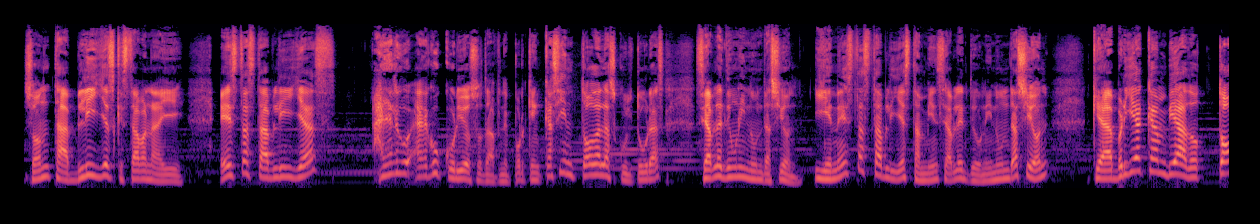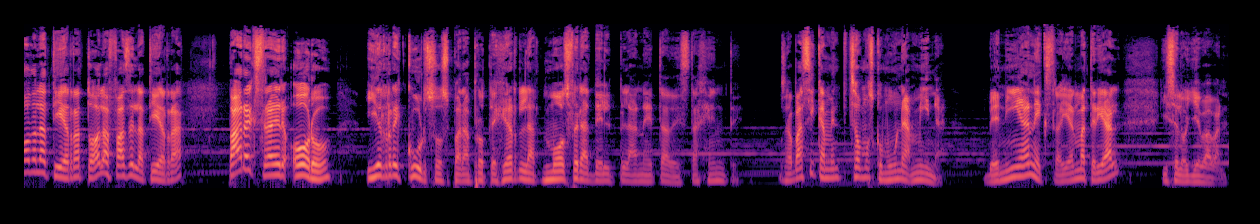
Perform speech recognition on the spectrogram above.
Son tablillas que estaban ahí. Estas tablillas hay algo, algo curioso, Dafne, porque en casi en todas las culturas se habla de una inundación. Y en estas tablillas también se habla de una inundación que habría cambiado toda la tierra, toda la faz de la tierra, para extraer oro y recursos para proteger la atmósfera del planeta de esta gente. O sea, básicamente somos como una mina. Venían, extraían material y se lo llevaban.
